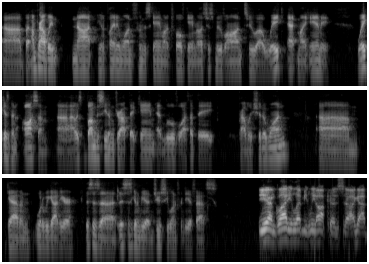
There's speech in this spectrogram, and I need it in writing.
Uh, but I'm probably not going to play anyone from this game on a 12 gamer. Let's just move on to uh, Wake at Miami. Wake has been awesome. Uh, I was bummed to see them drop that game at Louisville. I thought they probably should have won. Um, Gavin, what do we got here? This is a this is going to be a juicy one for DFS. Yeah, I'm glad you let me lead off because uh, I got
